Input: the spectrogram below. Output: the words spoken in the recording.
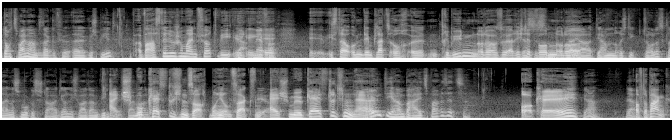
Doch, zweimal haben sie da äh, gespielt. Warst denn du schon mal in Fürth? Wie, Ja, mehrfach. Äh, äh, ist da um den Platz auch äh, Tribünen oder so errichtet ist worden? ein, oder? Ja, ja, die haben ein richtig tolles, kleines, schmuckes Stadion. Ich war da im Winter. Ein zweimal. Schmuckkästelchen, sagt man hier in Sachsen. Ein Schmuckkästelchen, ne? Und die haben beheizbare Sitze. Okay. Ja, ja. Auf der Bank.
